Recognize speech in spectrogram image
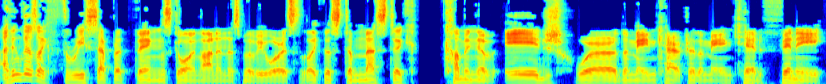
I think there's like three separate things going on in this movie where it's like this domestic coming of age where the main character, the main kid, Finney,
